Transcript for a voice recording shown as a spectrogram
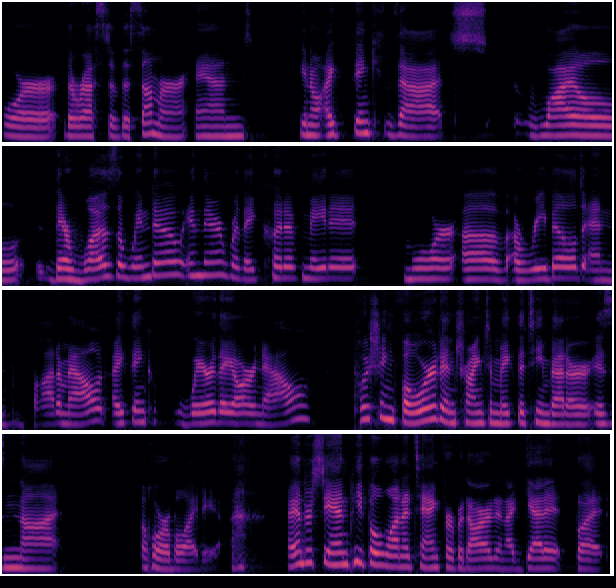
for the rest of the summer. And, you know, I think that while there was a window in there where they could have made it more of a rebuild and bottom out, I think where they are now, pushing forward and trying to make the team better is not a horrible idea. I understand people want to tank for Bedard and I get it, but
